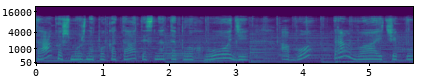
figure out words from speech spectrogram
Також можна покататись на теплоході або трамвайчику,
